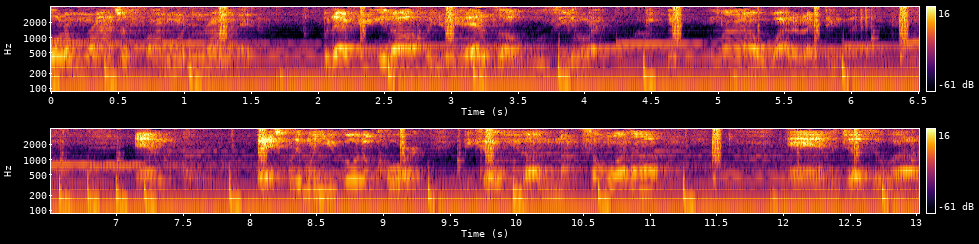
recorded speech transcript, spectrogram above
Oh, them rides are fun when you're on it. But after you get off and your head's all woozy, you're like, nah, why did I do that? Basically, when you go to court, because you done knocked someone up, and the judge said, "Well,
